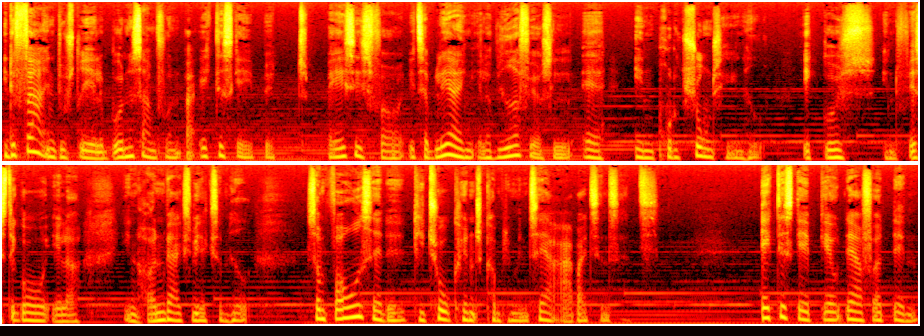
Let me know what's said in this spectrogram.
I det førindustrielle bundesamfund var ægteskabet basis for etablering eller videreførsel af en produktionsenhed, et gods, en festegård eller en håndværksvirksomhed, som forudsatte de to køns komplementære arbejdsindsats. Ægteskab gav derfor den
